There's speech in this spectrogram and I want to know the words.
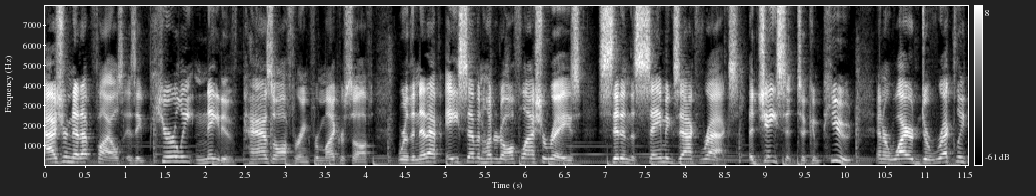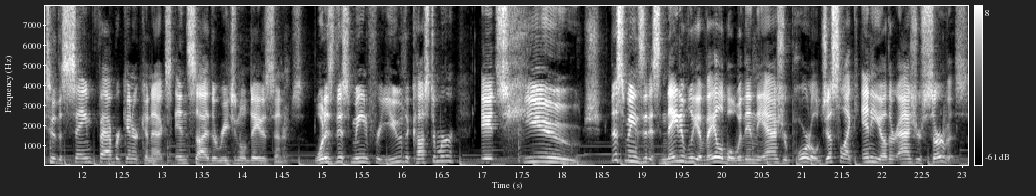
Azure NetApp Files is a purely native PaaS offering from Microsoft where the NetApp A700 all-flash arrays sit in the same exact racks, adjacent to compute, and are wired directly to the same fabric interconnects inside the regional data centers. What does this mean for you, the customer? It's huge. This means that it's natively available within the Azure portal just like any other Azure service.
